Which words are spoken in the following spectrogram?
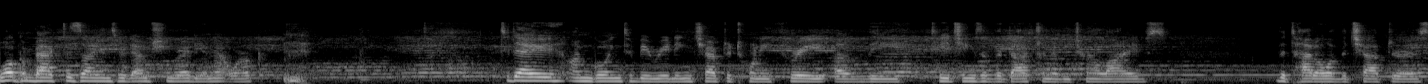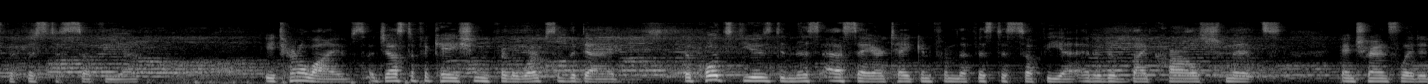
Welcome back to Zion's Redemption Radio Network. Today I'm going to be reading chapter 23 of the Teachings of the Doctrine of Eternal Lives. The title of the chapter is the Pistis Sophia. Eternal Lives, a justification for the works of the dead. The quotes used in this essay are taken from the Pistis Sophia, edited by Carl Schmidt and translated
